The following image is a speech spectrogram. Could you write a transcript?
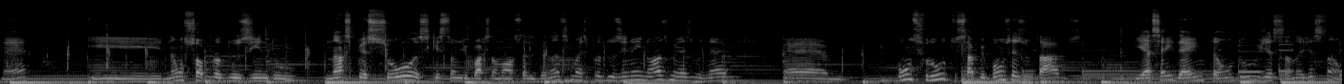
né, e não só produzindo nas pessoas que estão debaixo da nossa liderança, mas produzindo em nós mesmos, né? É, bons frutos, sabe? Bons resultados. E essa é a ideia então do Gestão da Gestão.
